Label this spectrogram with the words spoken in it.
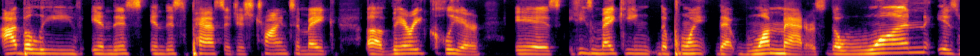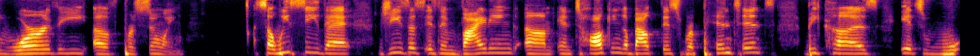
i believe in this in this passage is trying to make uh very clear is he's making the point that one matters. The one is worthy of pursuing. So we see that Jesus is inviting um, and talking about this repentance because it's w-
